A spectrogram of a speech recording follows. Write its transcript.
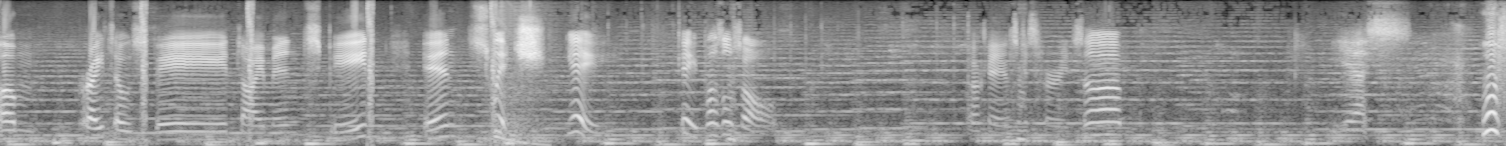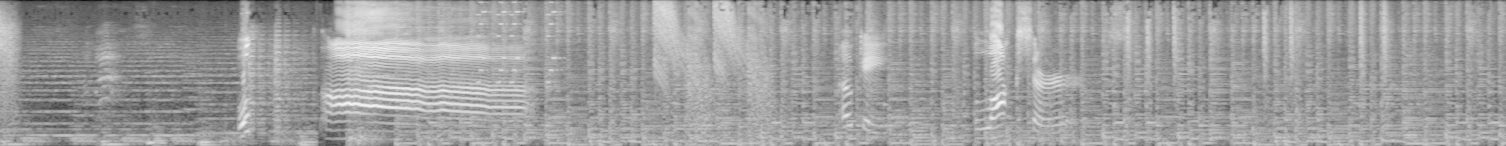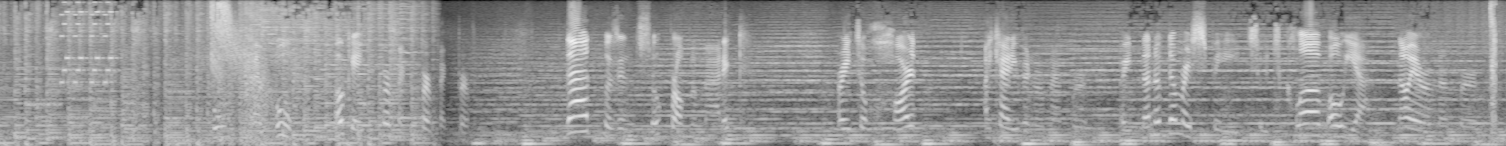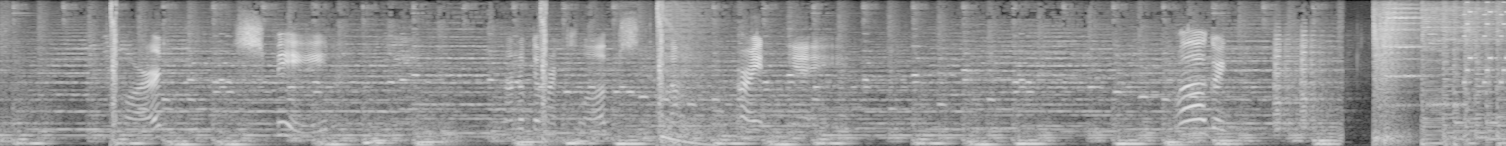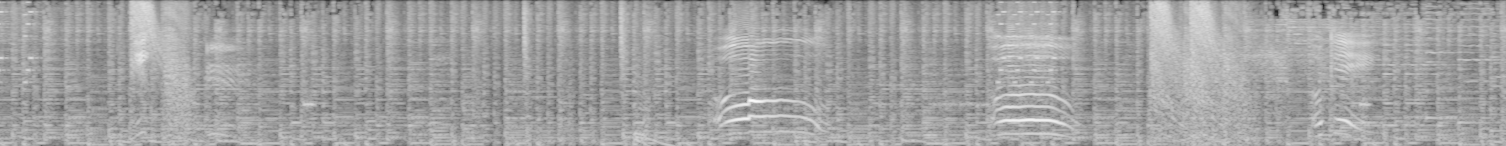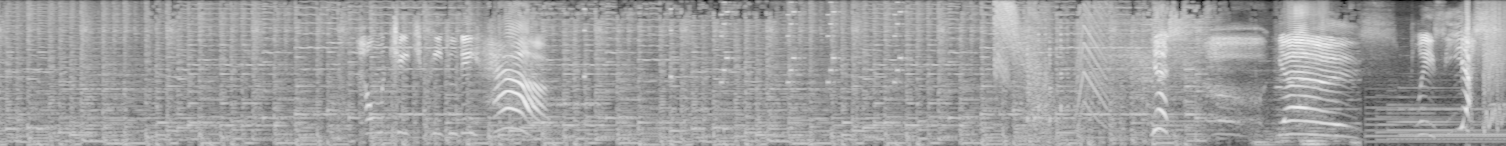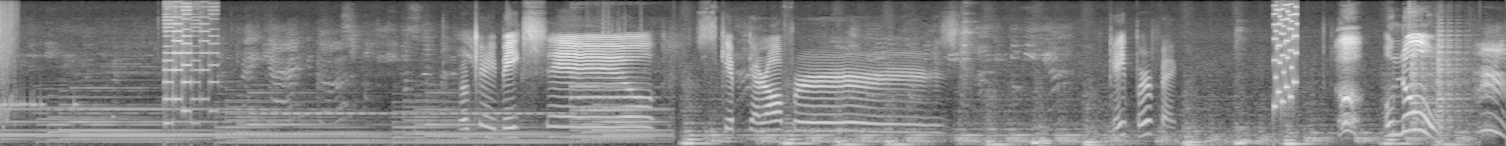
Um, right, so spade, diamond, spade, and switch. Yay. Okay, puzzle solved. Okay, let's just hurry this up. Yes. Woof! Whoop! Ah! Okay. Bloxer. Boom and boom. Okay, perfect, perfect, perfect. That wasn't so problematic. Right, so heart, I can't even remember. Right, none of them are spades, so it's club. Oh yeah, now I remember. Heart, spade. None of them are clubs. All right, yay. Oh, great. Mm. Oh! Oh! Okay. How much HP do they have? Yes! Please, yes! Okay, bake sale. Skip their offers. Okay, perfect. oh no! Mm.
